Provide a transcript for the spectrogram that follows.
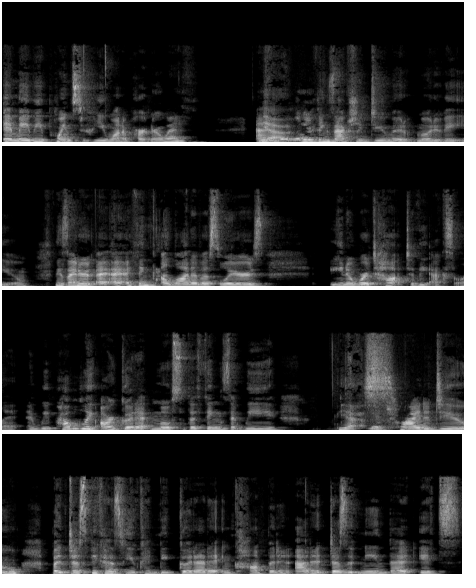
It maybe points to who you want to partner with. And yeah. other things actually do motivate you. Because I, know, I, I think a lot of us lawyers – you know, we're taught to be excellent and we probably are good at most of the things that we yes try to do. But just because you can be good at it and competent at it doesn't mean that it's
